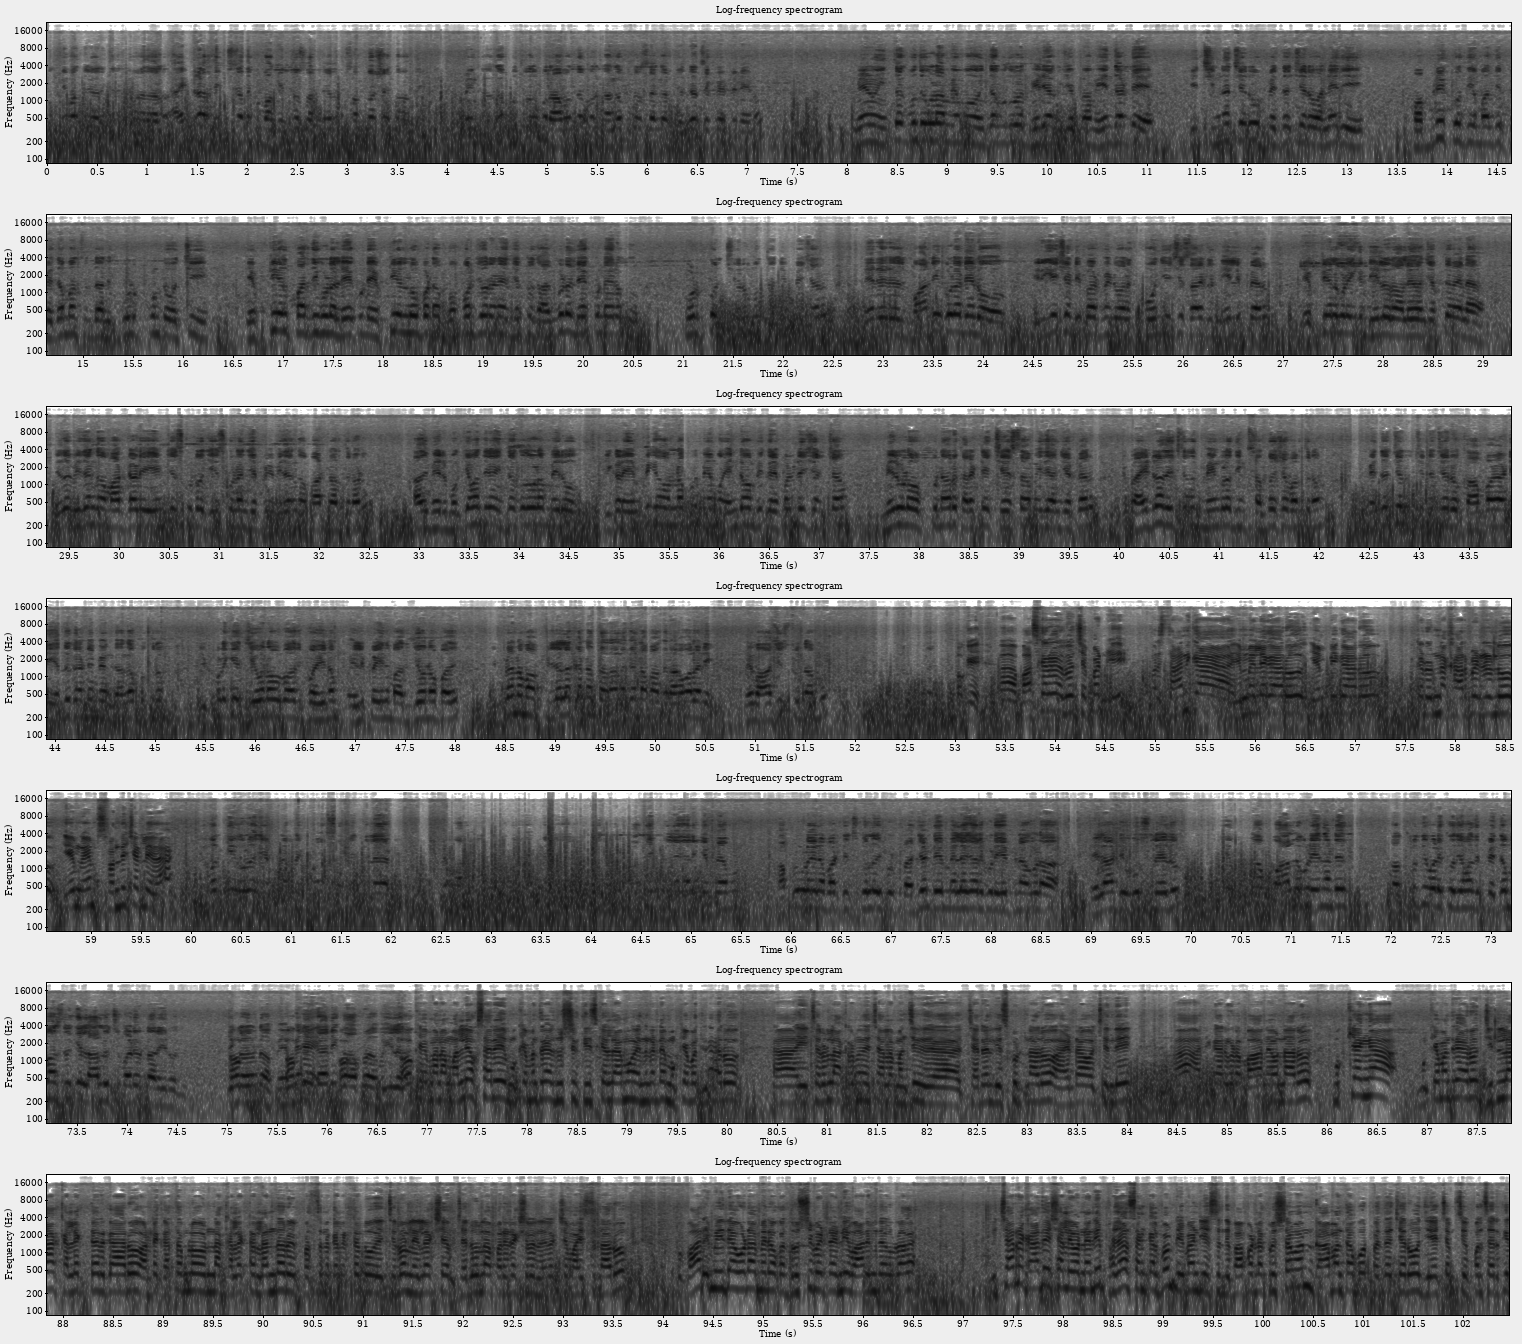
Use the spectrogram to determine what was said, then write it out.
ముఖ్యమంత్రి గారికి ధన్యవాదాలు. హైదరాబాద్ ఇచ్చినందుకు మాకు ఎంతో సంతోషంగా ఉంది. మేము గంగపుత్రలోపు రామంతపురం గంగపుత్ర సంఘం జనరల్ సెక్రటరీ నేను. మేము ఇంతకుముందు కూడా మేము ఇంతకుముందు కూడా మీడియాకు చెప్పాము ఏంటంటే ఈ చిన్న చెరువు పెద్ద చెరువు అనేది పబ్లిక్ కొద్ది మంది పెద్ద మనుషులు దాన్ని కూడుకుంటూ వచ్చి ఎఫ్టీఎల్ పరిధి కూడా లేకుండా ఎఫ్టీఎల్ లోపల బొప్పర్ జోర్ అనేది చెప్తుంది అవి కూడా లేకుండా ఈరోజు కూడుకొని చెరువు మొత్తం నింపేశారు నేను మార్నింగ్ కూడా నేను ఇరిగేషన్ డిపార్ట్మెంట్ వాళ్ళకి ఫోన్ చేసి సార్ ఇట్లా నీళ్ళు ఇప్పారు. ఎఫ్టీఎల్ కూడా ఇంకా నీళ్ళు రాలేదని చెప్తే ఆయన ఏదో విధంగా మాట్లాడి ఏం చేసుకుంటారో చేసుకోండి అని చెప్పి విధంగా మాట్లాడుతున్నాడు. అది మీరు ముఖ్యమంత్రి ఇంతకు కూడా మీరు ఇక్కడ ఎంపీగా ఉన్నప్పుడు మేము ఎన్నో మీకు రికమెండేషన్ ఇచ్చాం. మీరు కూడా ఒప్పుకున్నారు కరెక్టే చేస్తాం ఇది అని చెప్పారు. ఇప్పుడు హైడ్రా తెచ్చినందుకు మేము కూడా దీనికి సంతోషపడుతున్నాం. పెద్ద చెరువు చిన్న చెరువు కాపాడండి. ఎందుకంటే మేము గంగపుత్రం ఇప్పటికే జీవనోపాధి పోయినాం వెళ్ళిపోయింది మా జీవనోపాధి. ఇప్పుడన్నా మా పిల్లల కన్నా తరాల కన్నా మాకు రావాలని మేము ఆశిస్తున్నాము. ఓకే. భాస్కర్ గారు చెప్పండి. మరి స్థానిక ఎమ్మెల్యే గారు ఎంపీ గారు ఇక్కడ ఉన్న కార్పొరేటర్లు ఏం ఏం స్పందించట్లేదా? ఎవరికి కూడా చెప్పినప్పుడు ఇప్పుడు స్పందించలేదండి ఎమ్మెల్యే గారికి చెప్పాము. అప్పుడు కూడా అయినా పట్టించుకోలేదు. ఇప్పుడు ప్రజెంట్ ఎమ్మెల్యే గారికి కూడా చెప్పినా కూడా ఎలాంటి ఊసు లేదు. ఏమన్నా వాళ్ళు కూడా ఏంటంటే ప్రకృతి పడి కొద్దిగా మంది పెద్ద మనుషులకి లాలుచి పడి ఉన్నారు ఈరోజు. ఓకే. మనం మళ్ళీ ఒకసారి ముఖ్యమంత్రి గారి దృష్టికి తీసుకెళ్దాము. ఎందుకంటే ముఖ్యమంత్రి గారు ఈ చెరువుల ఆక్రమణ మీద చాలా మంచి చర్యలు తీసుకుంటున్నారు. హైడ్రా వచ్చింది. అధికారులు కూడా బాగానే ఉన్నారు. ముఖ్యంగా ముఖ్యమంత్రి గారు జిల్లా కలెక్టర్ గారు అంటే గతంలో ఉన్న కలెక్టర్లందరూ ప్రస్తుత కలెక్టర్లు ఈ చెరువుల నిర్లక్ష్యం చెరువుల పరిరక్షణ నిర్లక్ష్యం వహిస్తున్నారు. వారి మీద కూడా మీరు ఒక దృష్టి పెట్టండి. వారి మీద కూడా విచారణకు ఆదేశాలు ఇవ్వండి అని ప్రజా సంకల్పం డిమాండ్ చేస్తుంది. బాపట్ల కృష్ణవన్ రామంతాపూర్ పెద్ద చెరువు జిహెచ్ఎంసీ ఉప్పల్ సర్కిల్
